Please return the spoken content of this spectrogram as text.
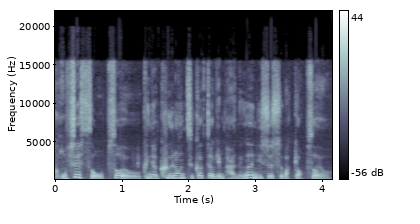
없앨 수 없어요. 그냥 그런 즉각적인 반응은 있을 수밖에 없어요.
